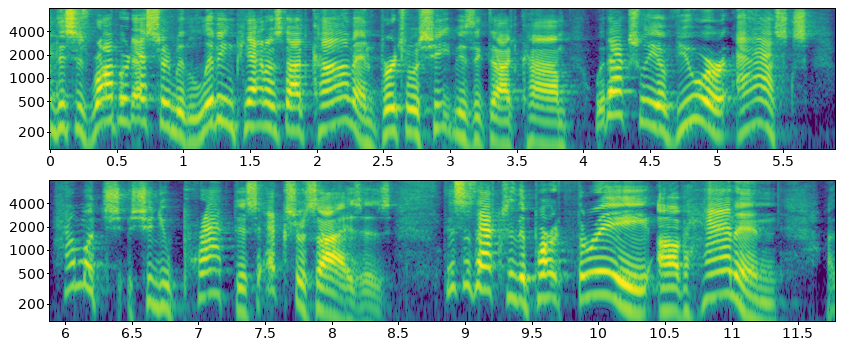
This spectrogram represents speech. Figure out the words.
this is Robert Estrin with livingpianos.com and virtualsheetmusic.com with actually a viewer asks, how much should you practice exercises? This is actually the part three of Hanon. Uh,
